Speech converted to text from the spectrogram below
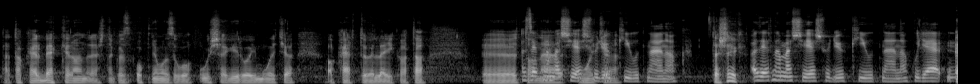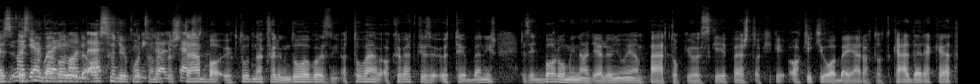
Tehát akár Becker Andrásnak az oknyomozó újságírói múltja, akár Törlei Kata Azért nem esélyes, hogy ők kijutnának. Tessék? Azért nem esélyes, hogy ők kijutnának. Ugye ez, ez nyilvánvaló, de az, hogy ők ott vannak a stábban, ők tudnak velünk dolgozni, a, tovább, a következő öt évben is, ez egy baromi nagy előny olyan pártokhoz képest, akik, akik jól bejáratott kádereket,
